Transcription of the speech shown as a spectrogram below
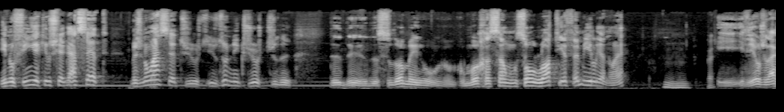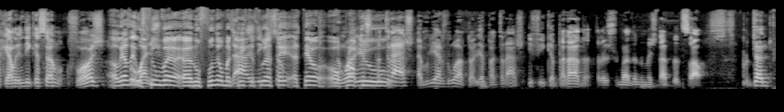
E no fim aquilo chega a 7. Mas não há 7 justos. E os únicos justos de, de, de, de Sodoma e Gomorra são, são o Lote e a família, não é? Uhum. E Deus dá aquela indicação, foge. Aliás, o, o filme, no fundo, é uma caricatura até, até ao não próprio... olhas para trás. A mulher de Lot olha para trás e fica parada, transformada numa estátua de sal. Portanto,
